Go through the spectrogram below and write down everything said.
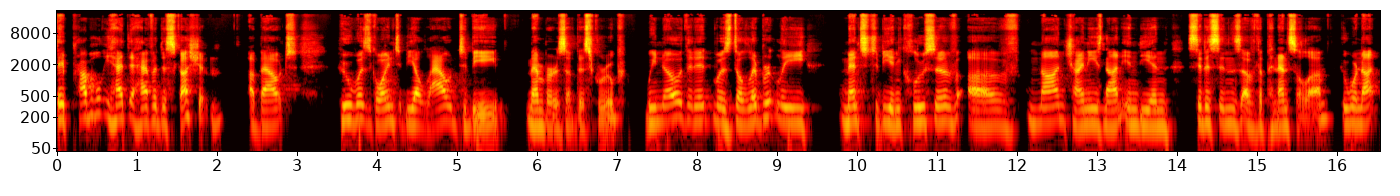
they probably had to have a discussion about who was going to be allowed to be members of this group. We know that it was deliberately meant to be inclusive of non-Chinese, non-Indian citizens of the peninsula who were not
